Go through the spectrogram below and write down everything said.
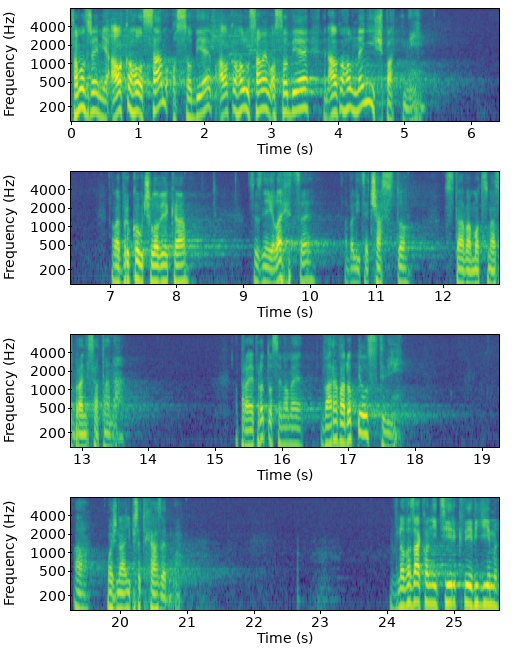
Samozřejmě, alkohol sám o sobě, v alkoholu samém o sobě, ten alkohol není špatný. Ale v rukou člověka se z něj lehce a velice často stává mocná zbraň satana. A právě proto se máme varovat opilství a možná i předcházet mu. V novozákonní církvi vidím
